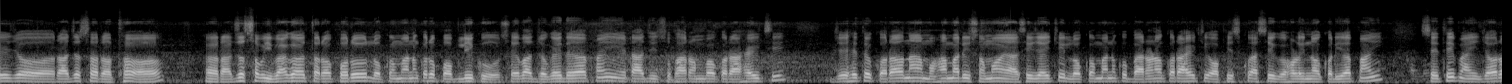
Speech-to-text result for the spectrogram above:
ଏ ଯେଉଁ ରାଜସ୍ୱ ରଥ ରାଜସ୍ୱ ବିଭାଗ ତରଫରୁ ଲୋକମାନଙ୍କର ପବ୍ଲିକକୁ ସେବା ଯୋଗାଇ ଦେବା ପାଇଁ ଏଇଟା ଆଜି ଶୁଭାରମ୍ଭ କରାହେଇଛି ଯେହେତୁ କରୋନା ମହାମାରୀ ସମୟ ଆସିଯାଇଛି ଲୋକମାନଙ୍କୁ ବାରଣ କରାହେଇଛି ଅଫିସକୁ ଆସି ଗହଳି ନ କରିବା ପାଇଁ ସେଥିପାଇଁ ଜର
